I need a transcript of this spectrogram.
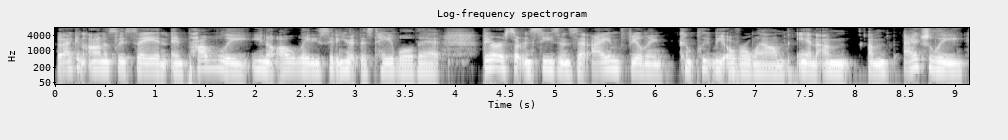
but I can honestly say, and, and probably, you know, all the ladies sitting here at this table, that there are certain seasons that I am feeling completely overwhelmed. And I'm I'm actually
